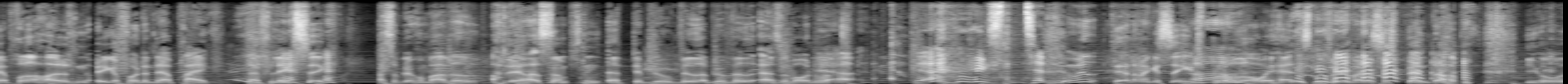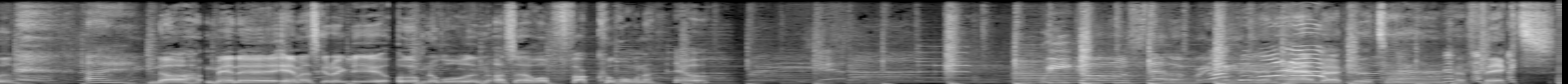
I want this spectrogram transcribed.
jeg prøvede at holde den, og ikke at få den der bræk-refleks, ikke? Og så blev hun bare ved. Og det er også som sådan, at det blev ved og blev ved. Altså, hvor det var... Ja. Ja, ikke sådan tage den ud. Det er, når man kan se ens Åh. blod over i halsen, fordi man er så spændt op i hovedet. Ej, Nå, men øh, Emma, skal du ikke lige åbne roden, og så råbe, fuck corona? jo. A good time. Perfekt.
